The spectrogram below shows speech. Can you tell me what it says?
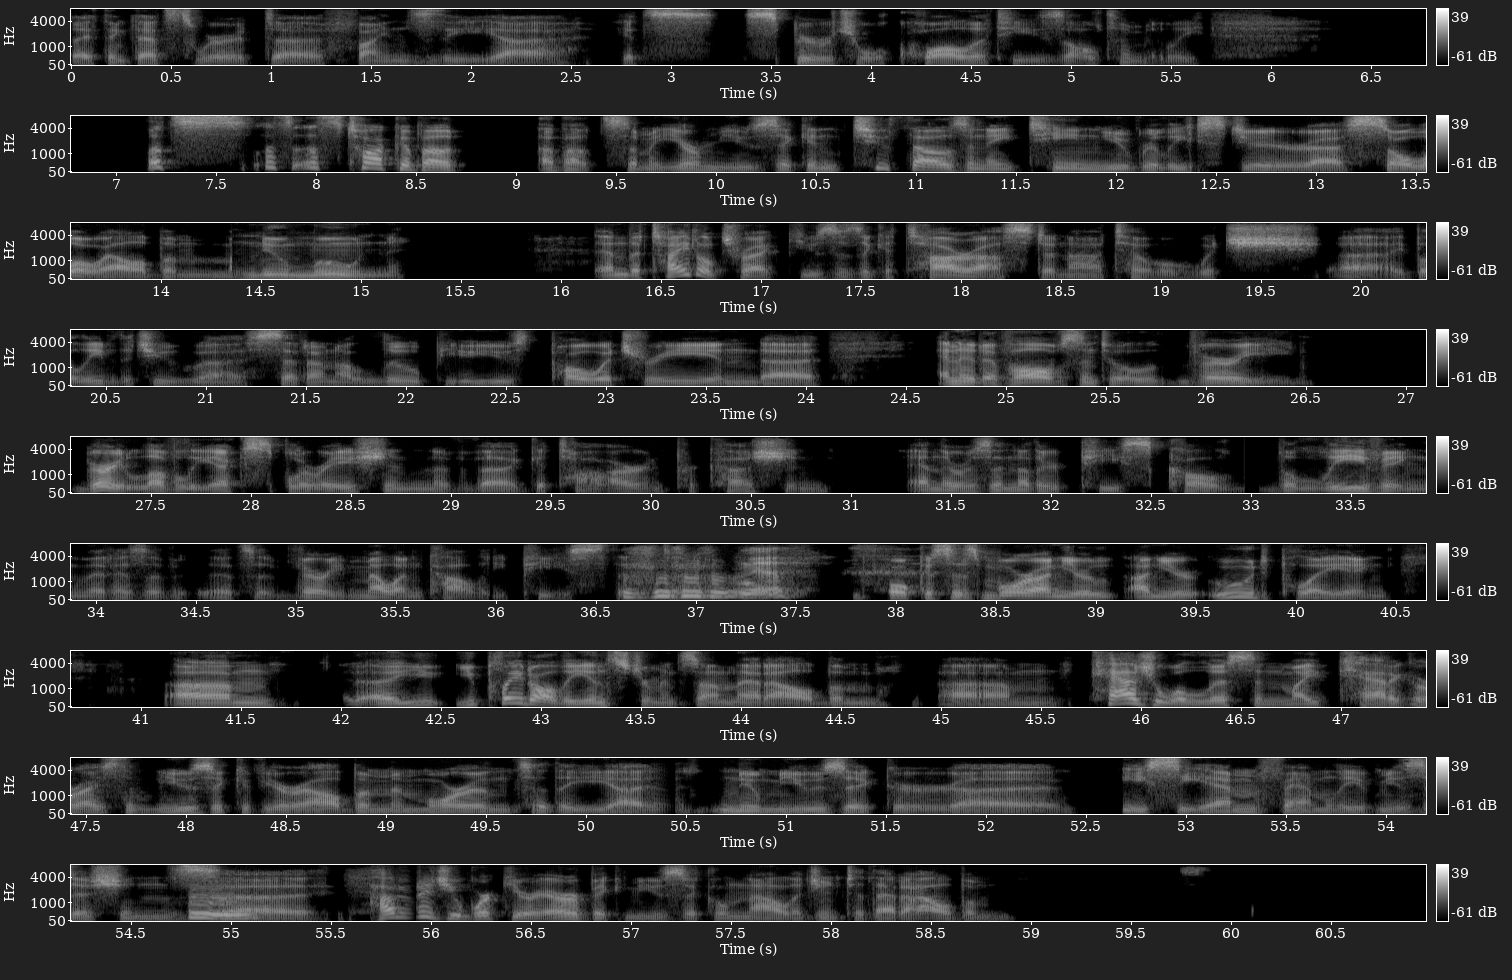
I think that's where it uh, finds the uh, its spiritual qualities ultimately. Let's let's let's talk about about some of your music. In 2018, you released your uh, solo album, New Moon, and the title track uses a guitar ostinato, which uh, I believe that you uh, set on a loop. You used poetry, and uh, and it evolves into a very very lovely exploration of uh, guitar and percussion and there was another piece called the leaving that has a that's a very melancholy piece that uh, yeah. focuses more on your on your oud playing um uh, you you played all the instruments on that album. Um, casual listen might categorize the music of your album and more into the uh, new music or uh, ECM family of musicians. Mm. how did you work your Arabic musical knowledge into that album?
